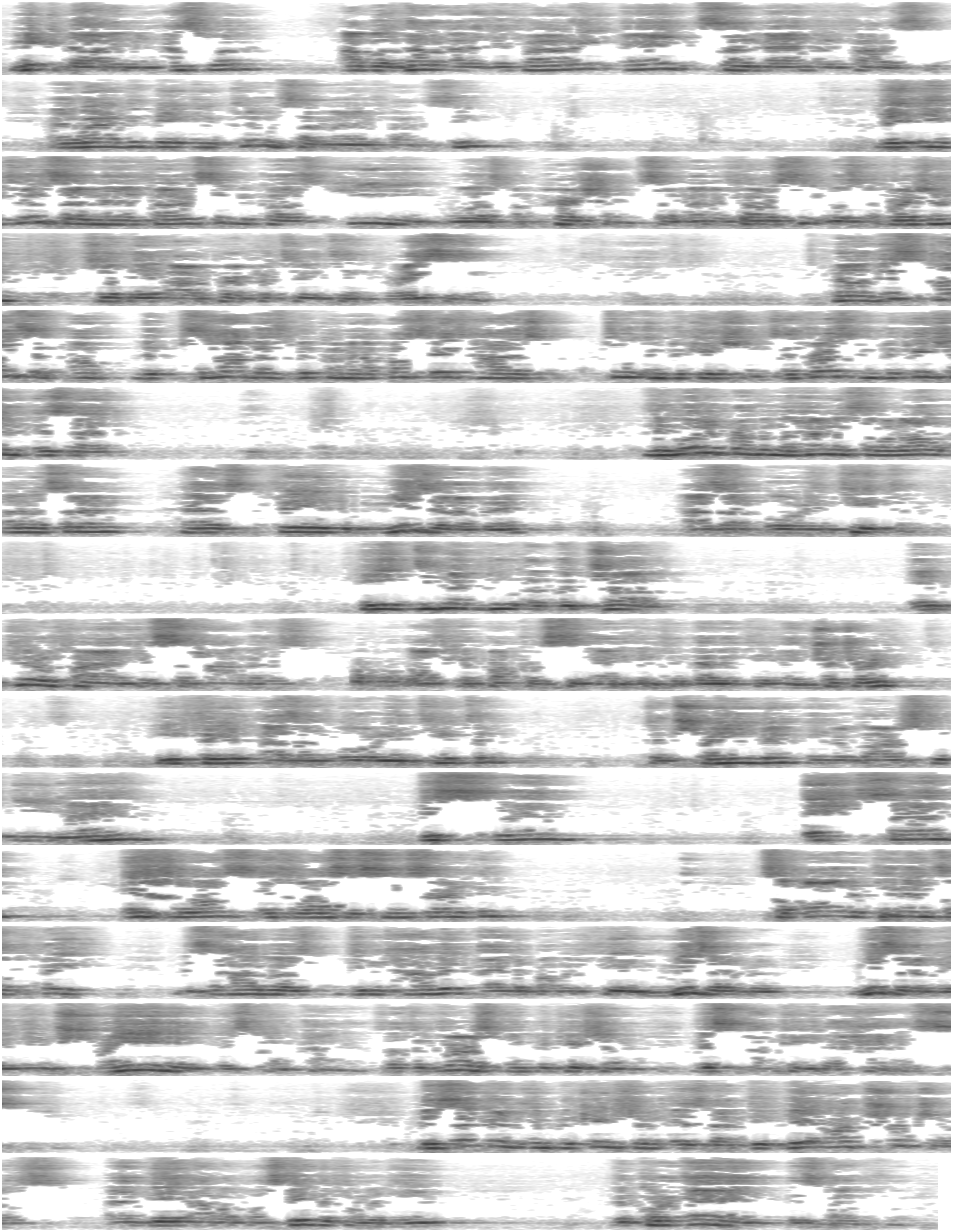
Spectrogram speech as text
Miqdad ibn Aswad, Abu Dhar al-Ghifari, and Salman al-Farisi. And why did they include Salman al-Farisi? They include Salman al-Farisi because he was a Persian. Salman al-Farisi was a Persian, so they are perpetuating racism. Now, this concept of the Sahabas becoming apostates has two implications. The first implication is that the Holy Prophet Muhammad has failed miserably as an orientator. He did not do a good job in purifying his Sahabas of hypocrisy and infidelity and treachery. He failed as an orientator to train them in regards to Iman, Islam, Ihsan, Ikhlas. Ikhlas is sincerity. So all the tenets of faith, the Sahabas didn't have it, and the Prophet failed miserably, miserably in training his companions. That's the first implication this Aqidah has. The second implication is that if they are treacherous and they have apostated from the deen, the Quran is doubtful.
